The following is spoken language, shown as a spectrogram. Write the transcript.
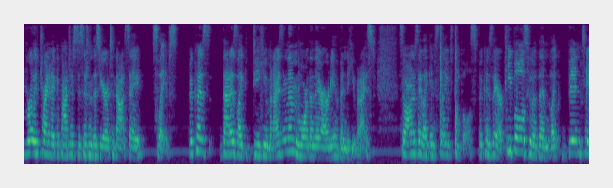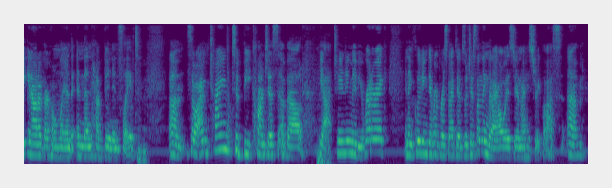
really trying to make a conscious decision this year to not say slaves because that is like dehumanizing them more than they already have been dehumanized. So I want to say like enslaved peoples because they are peoples who have then like been taken out of their homeland and then have been enslaved. Mm-hmm. Um, so I'm trying to be conscious about, yeah, changing maybe rhetoric and including different perspectives, which is something that I always do in my history class. Um,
